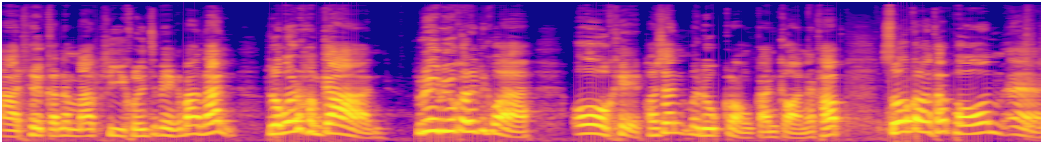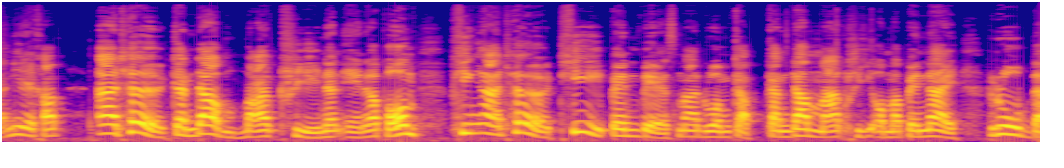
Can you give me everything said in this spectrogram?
อาร์เธอร์กันดัมมาร์คทรีคนนี้จะเป็นกันบ้างนั้น เรามาทำการรีวิวกันเลยดีกว่า โอเค เพราะฉะนั้นมาดูกล่องกันก่อนนะครับส่วนกล่องครับผมอ่านี่เลยครับ อาร์เธอร์กันดั้มมาร์คทรีนั่นเองนะครับผมคิงอาร์เธอร์ที่เป็นเบสมารวมกับกันดั้มมาร์คทรีออกมาเป็นในรูปแบ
